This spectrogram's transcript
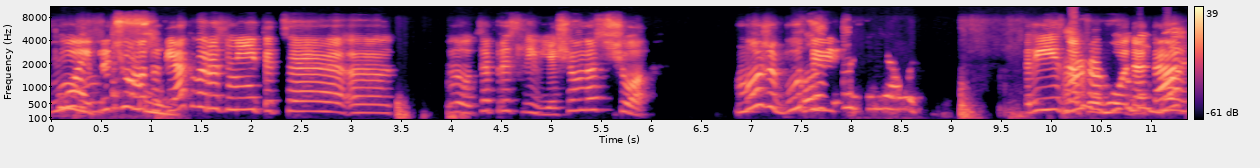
Ні, при чому тут, осінь. як ви розумієте, це, е, ну, це прислів'я? Що в нас що? Може бути різна погода, так?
